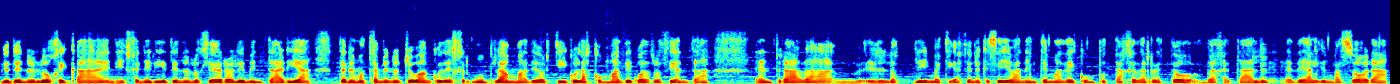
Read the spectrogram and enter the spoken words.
biotecnológica, en ingeniería y tecnología agroalimentaria. Tenemos también nuestro banco de germoplasma, de hortícolas, con más de 400 entradas, eh, las investigaciones que se llevan en temas de compostaje de restos vegetales, de alga invasora,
